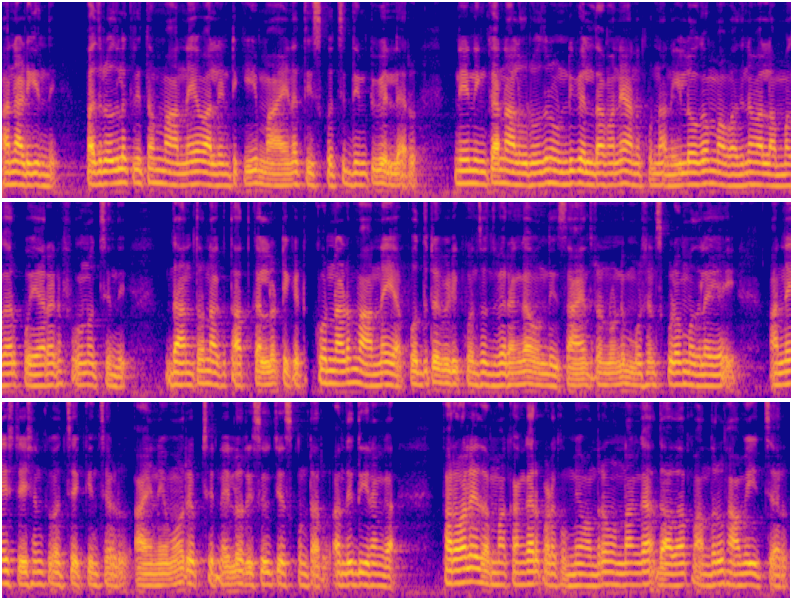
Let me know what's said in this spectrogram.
అని అడిగింది. పది రోజుల క్రితం మా అన్నయ్య వాళ్ళ ఇంటికి మా ఆయన తీసుకొచ్చి దింపి వెళ్ళారు. నేను ఇంకా నాలుగు రోజులు ఉండి వెళ్దామని అనుకున్నాను. ఈలోగా మా వదిన వాళ్ళ అమ్మగారు పోయారని ఫోన్ వచ్చింది. దాంతో నాకు తత్కాల్లో టికెట్ కొన్నాడు మా అన్నయ్య. పొద్దుట వీడికి కొంచెం జ్వరంగా ఉంది. సాయంత్రం నుండి మోషన్స్ కూడా మొదలయ్యాయి. అన్నయ్య స్టేషన్కి వచ్చి ఎక్కించాడు. ఆయనేమో రేపు చెన్నైలో రిసీవ్ చేసుకుంటారు అంది దీనంగా. పర్వాలేదమ్మా కంగారు పడకు. మేమందరం ఉన్నాంగా. దాదాపు అందరూ హామీ ఇచ్చారు.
